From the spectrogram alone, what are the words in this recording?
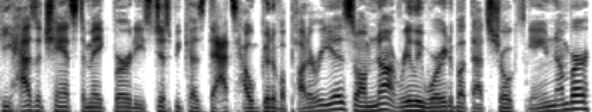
he has a chance to make birdies just because that's how good of a putter he is. So I'm not really worried about that strokes game number.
